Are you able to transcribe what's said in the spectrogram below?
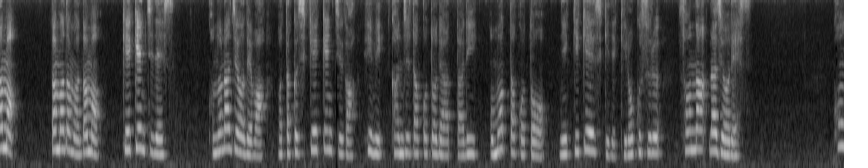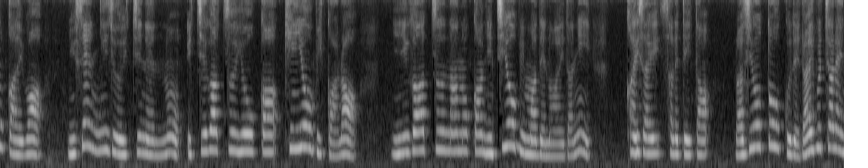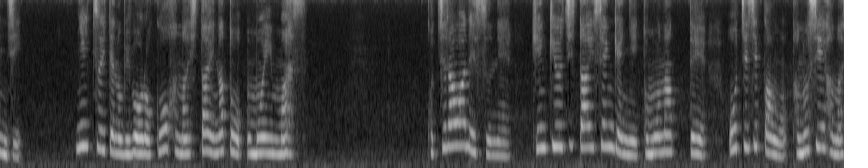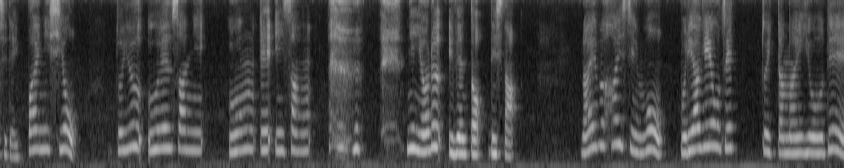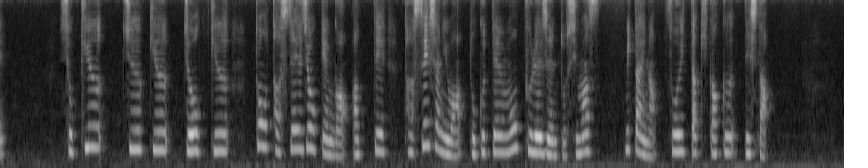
どうも、どうもどうもどうも、経験値です。このラジオでは、私経験値が日々感じたことであったり、思ったことを日記形式で記録する、そんなラジオです。今回は、2021年の1月8日金曜日から2月7日日曜日までの間に開催されていたラジオトークでライブチャレンジについての備忘録を話したいなと思います。こちらはですね、緊急事態宣言に伴っておうち時間を楽しい話でいっぱいにしようという運営さんに、運営さん によるイベントでした。ライブ配信を盛り上げようぜといった内容で、初級、中級、上級と達成条件があって、達成者には特典をプレゼントします。みたいな、そういった企画でした。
